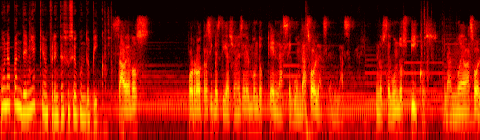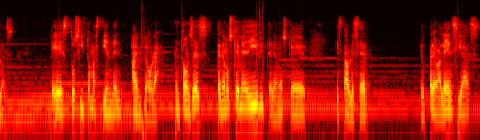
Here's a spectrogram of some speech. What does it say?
una pandemia que enfrenta su segundo pico. Sabemos por otras investigaciones en el mundo que en las segundas olas, en, las, en los segundos picos, en las nuevas olas, estos síntomas tienden a empeorar. Entonces tenemos que medir y tenemos que establecer eh, prevalencias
